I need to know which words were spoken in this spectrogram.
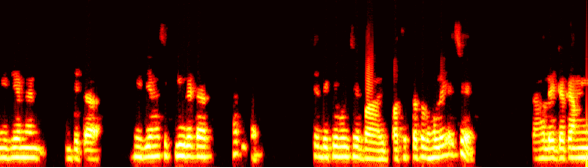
মিউজিয়ামের যেটা মিউজিয়ামে সে কিউরেটার থাকে সে দেখে বলছে বা এই পাথরটা তো ভালোই আছে। তাহলে এটাকে আমি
